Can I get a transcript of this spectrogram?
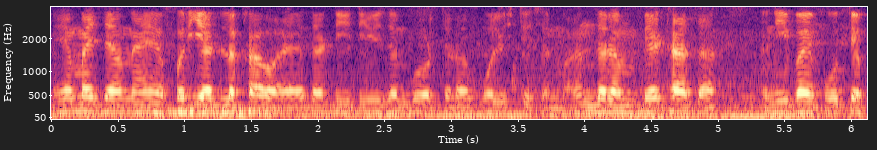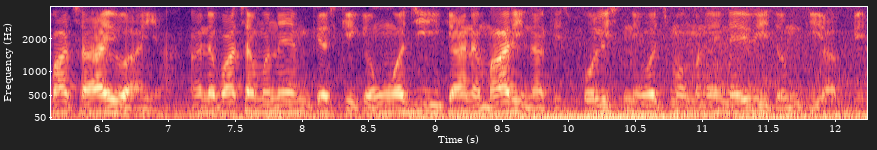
એમાંય જ અમે અહીંયા ફરિયાદ લખાવા આવ્યા હતા ડી ડિવિઝન બોર્ડ તરફ પોલીસ સ્ટેશનમાં અંદર અમે બેઠા હતા અને એ ભાઈ પોતે પાછા આવ્યા અહીંયા. અને પાછા મને એમ કહેશ કે હું હજી કે આને મારી નાખીશ. પોલીસની વચમાં મને એને એવી ધમકી આપી.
